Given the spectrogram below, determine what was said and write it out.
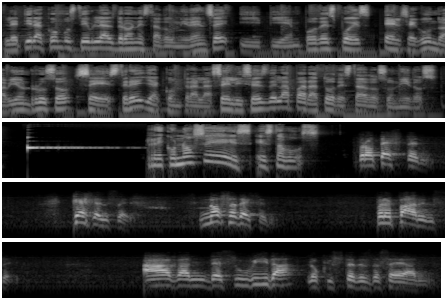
le tira combustible al dron estadounidense y tiempo después, el segundo avión ruso se estrella contra las hélices del aparato de Estados Unidos. ¿Reconoces esta voz? Protesten, quéjense, no se dejen, prepárense, hagan de su vida lo que ustedes desean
